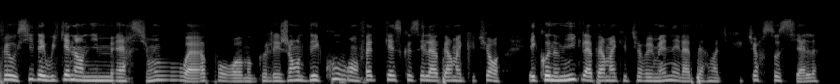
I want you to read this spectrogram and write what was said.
fait aussi des week-ends en immersion voilà, pour que les gens découvrent en fait qu'est-ce que c'est la permaculture économique, la permaculture humaine et la permaculture sociale.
